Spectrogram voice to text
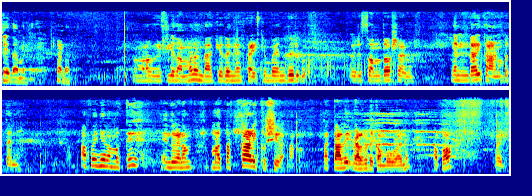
ചെയ്താൽ മതി. കണ്ടോ? നമ്മളെ വീട്ടിൽ നമ്മൾ ഉണ്ടാക്കിയത് തന്നെ കഴിക്കുമ്പോൾ എന്തൊരു ഒരു സന്തോഷമാണ് ഇങ്ങനെ ഉണ്ടായി കാണുമ്പോൾ തന്നെ. അപ്പോൾ ഇനി നമുക്ക് എന്ത് വേണം? നമ്മളെ തക്കാളി കൃഷി കാണാം. തക്കാളി വിളവെടുക്കാൻ പോവുകയാണ് അപ്പോൾ വരും.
